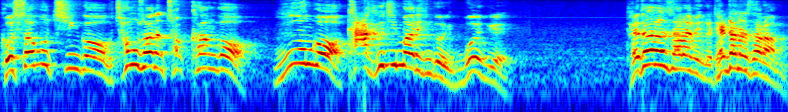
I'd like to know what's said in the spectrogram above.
그 써붙인 거, 청소하는 척한 거, 우은 거, 다 거짓말인 거, 뭐야 이게? 대단한 사람인 거야, 대단한 사람.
